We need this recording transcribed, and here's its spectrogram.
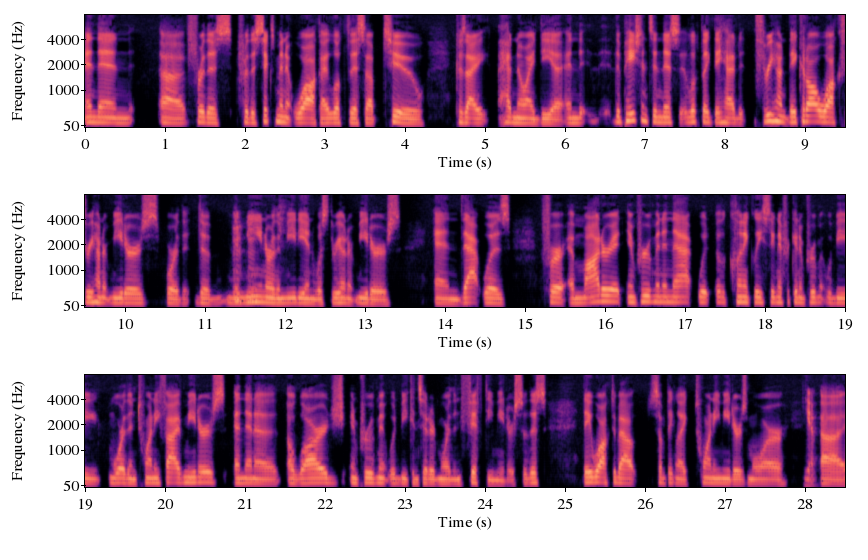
And then uh, for this for the six minute walk, I looked this up too because I had no idea. And the, the patients in this, it looked like they had 300. They could all walk 300 meters, or the the, the Mhm. mean or the median was 300 meters, and that was for a moderate improvement in that would a clinically significant improvement would be more than 25 meters and then a, a large improvement would be considered more than 50 meters so this they walked about something like 20 meters more Yep. uh,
